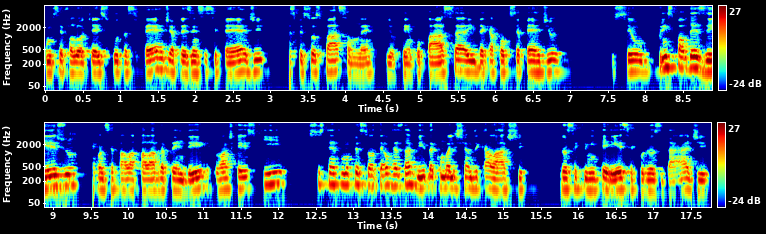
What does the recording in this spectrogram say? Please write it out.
como você falou aqui, a escuta se perde, a presença se perde, as pessoas passam, né? E o tempo passa e daqui a pouco você perde o, seu principal desejo. Quando você fala a palavra aprender, eu acho que é isso que sustenta uma pessoa até o resto da vida, como Alexandre Kalash trouxe aqui o interesse, a curiosidade,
